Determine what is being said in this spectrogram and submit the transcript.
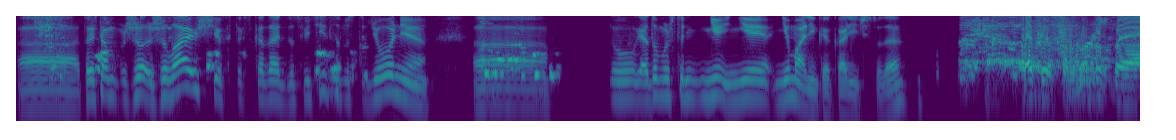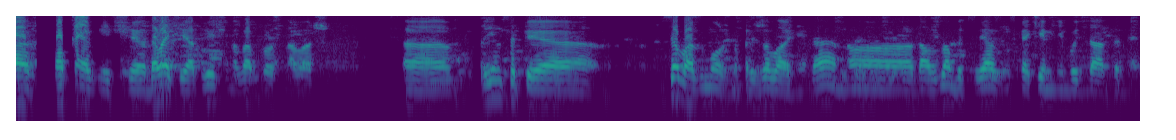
А, то есть там желающих, так сказать, засветиться на стадионе, а, ну, я думаю, что не, не, не маленькое количество, да? Профессор, ну тут а, такая вещь. Давайте я отвечу на вопрос на ваш. А, в принципе, все возможно при желании, да, но должно быть связано с какими-нибудь датами.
